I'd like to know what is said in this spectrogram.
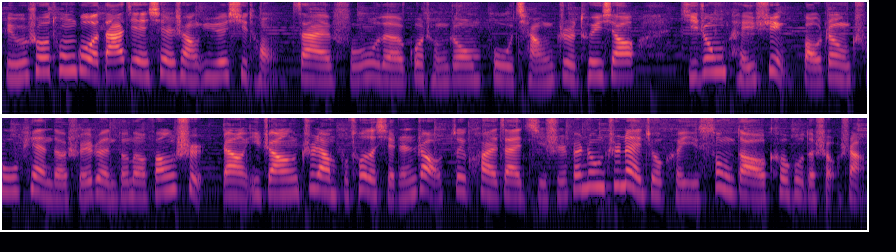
比如说，通过搭建线上预约系统，在服务的过程中不强制推销，集中培训，保证出片的水准等等方式，让一张质量不错的写真照最快在几十分钟之内就可以送到客户的手上。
